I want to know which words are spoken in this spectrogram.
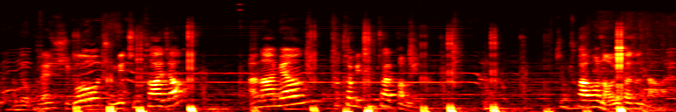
먼저 오픈해주시고 중미 침투하죠? 안 하면 투톱이 침투할 겁니다. 침투각은 어디서든 나와요.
